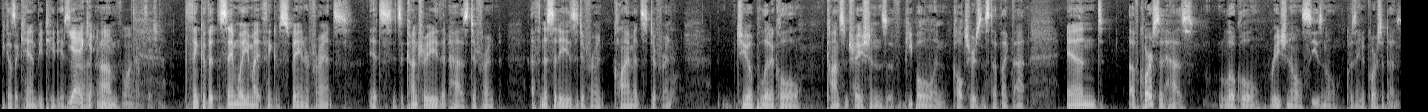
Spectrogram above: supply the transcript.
because it can be tedious. Yeah, about it can, I mean, Um, it's a long conversation. think of it the same way you might think of Spain or France. It's it's a country that has different ethnicities, different climates, different geopolitical concentrations of people and cultures and stuff like that. And of course, it has local, regional, seasonal cuisine. Of course, it does.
